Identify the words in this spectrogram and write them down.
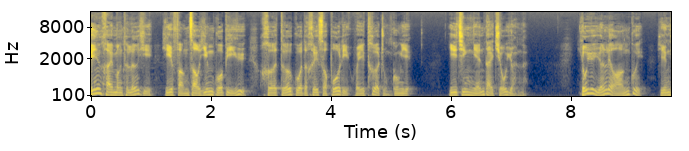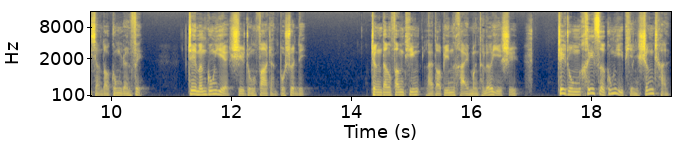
滨海蒙特勒伊以仿造英国碧玉和德国的黑色玻璃为特种工业，已经年代久远了。由于原料昂贵，影响到工人费，这门工业始终发展不顺利。正当方汀来到滨海蒙特勒伊时，这种黑色工艺品生产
